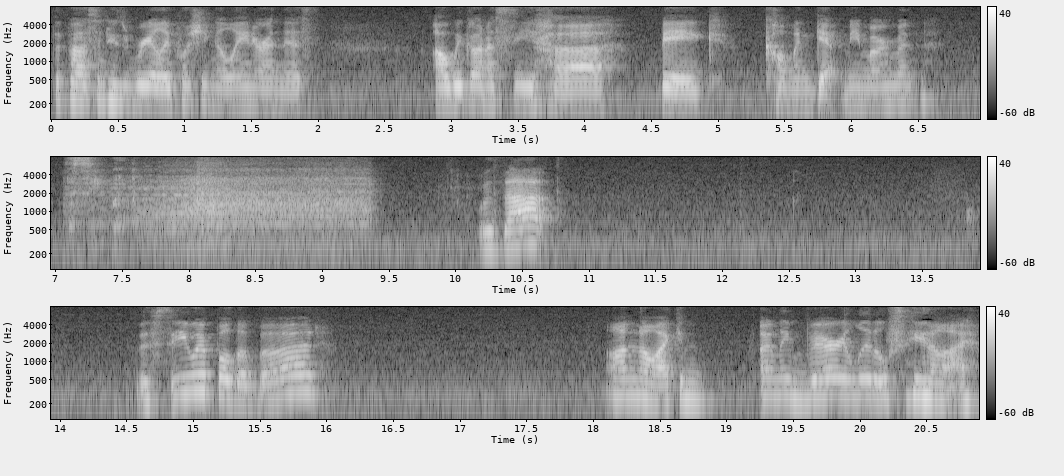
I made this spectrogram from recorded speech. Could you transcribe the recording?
the person who's really pushing Alina in this. Are we gonna see her big come and get me moment? The sea. Was that the sea whip or the bird? Oh no, I can only very little see an eye.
